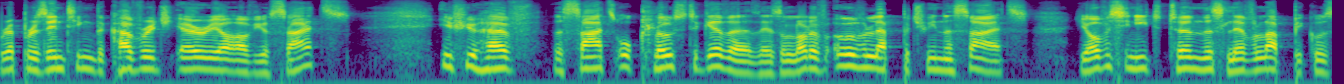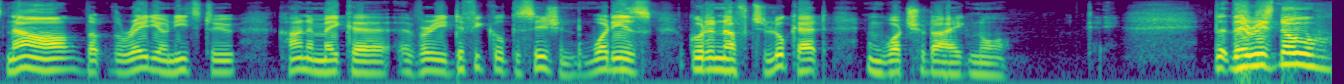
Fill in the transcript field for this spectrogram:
representing the coverage area of your sites. If you have the sites all close together, there's a lot of overlap between the sites, you obviously need to turn this level up because now the, the radio needs to kind of make a, a very difficult decision. What is good enough to look at and what should I ignore? Okay. There is no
